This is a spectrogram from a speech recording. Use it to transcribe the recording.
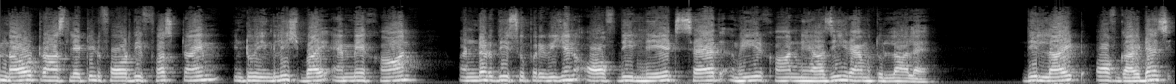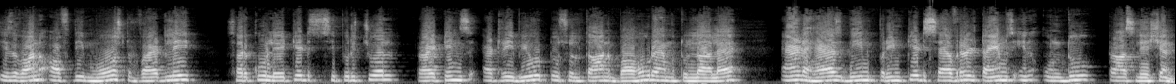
now translated for the first time English by M A the supervision of Khan Niazi رحمۃ اللہ guidance is one of the most widely Bahu رحمت اللہ Urdu translation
